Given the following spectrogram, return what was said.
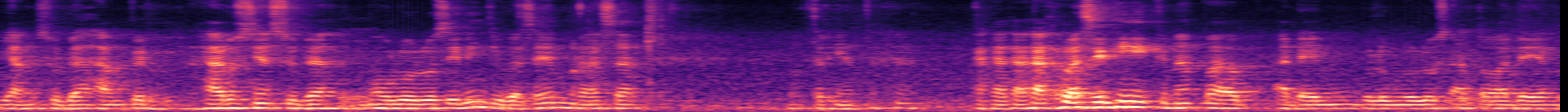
yang sudah hampir harusnya sudah mau lulus ini juga saya merasa oh ternyata kakak-kakak kelas ini kenapa ada yang belum lulus atau ada yang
